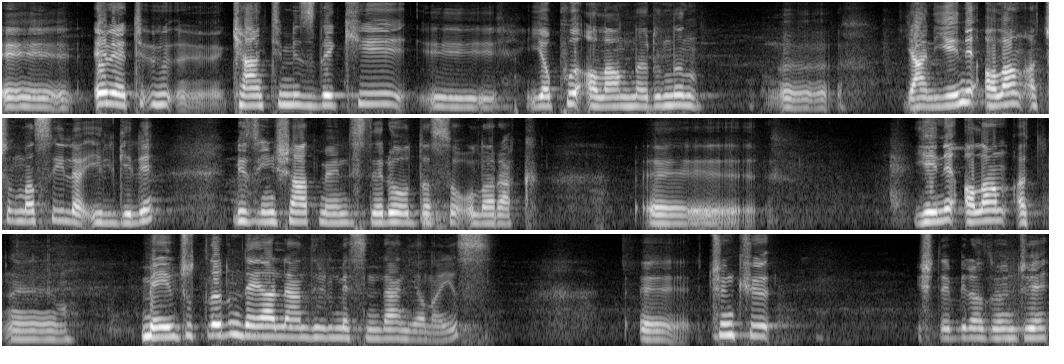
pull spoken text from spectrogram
E, evet, kentimizdeki e, yapı alanlarının e, yani yeni alan açılmasıyla ilgili biz inşaat mühendisleri odası olarak e, yeni alan e, mevcutların değerlendirilmesinden yanayız. E, çünkü işte biraz önce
